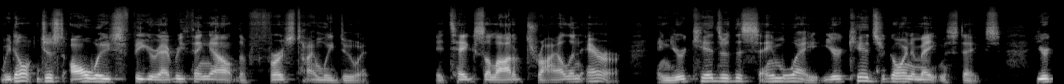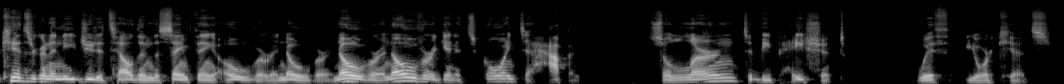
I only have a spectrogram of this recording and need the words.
We don't just always figure everything out the first time we do it. It takes a lot of trial and error. And your kids are the same way. Your kids are going to make mistakes. Your kids are going to need you to tell them the same thing over and over and over and over again. It's going to happen. So learn to be patient with your kids.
